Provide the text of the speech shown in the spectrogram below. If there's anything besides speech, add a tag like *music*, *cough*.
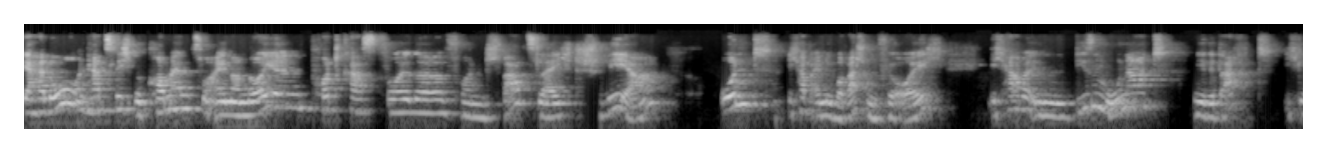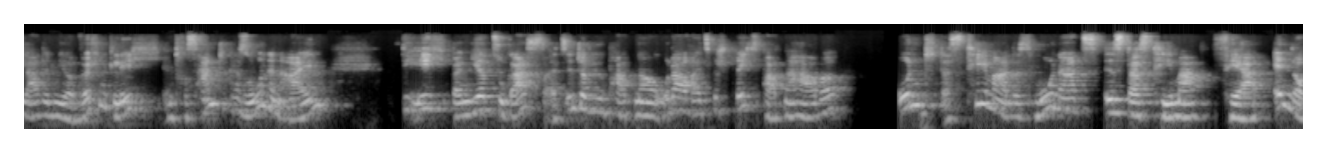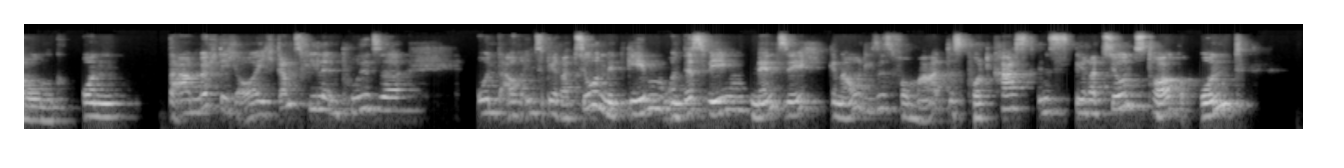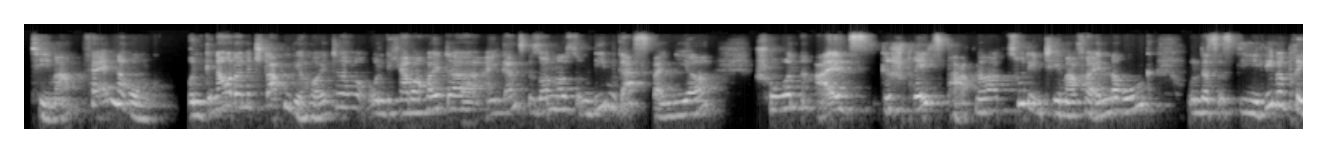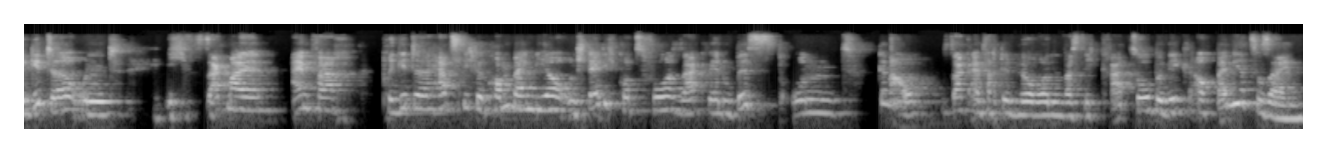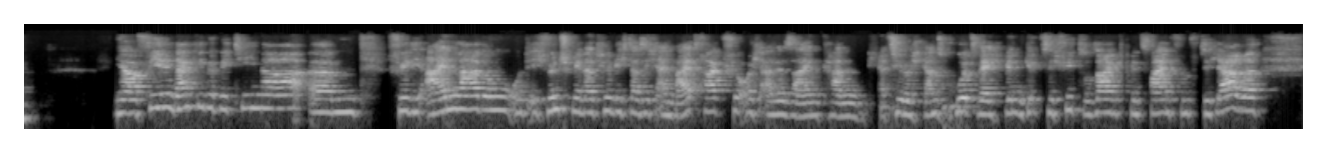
Ja, hallo und herzlich willkommen zu einer neuen Podcast-Folge von Schwarz leicht schwer. Und ich habe eine Überraschung für euch. Ich habe in diesem Monat mir gedacht, ich lade mir wöchentlich interessante Personen ein, die ich bei mir zu Gast als Interviewpartner oder auch als Gesprächspartner habe. Und das Thema des Monats ist das Thema Veränderung. Und da möchte ich euch ganz viele Impulse und auch Inspiration mitgeben. Und deswegen nennt sich genau dieses Format des Podcasts Inspirationstalk und Thema Veränderung. Und genau damit starten wir heute. Und ich habe heute einen ganz besonders und lieben Gast bei mir schon als Gesprächspartner zu dem Thema Veränderung. Und das ist die liebe Brigitte. Und ich sag mal einfach, Brigitte, herzlich willkommen bei mir und stell dich kurz vor, sag, wer du bist und genau, sag einfach den Hörern, was dich gerade so bewegt, auch bei mir zu sein. Ja, vielen Dank, liebe Bettina, ähm, für die Einladung. Und ich wünsche mir natürlich, dass ich ein Beitrag für euch alle sein kann. Ich erzähle euch ganz kurz, wer ich bin. Gibt es nicht viel zu sagen. Ich bin 52 Jahre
